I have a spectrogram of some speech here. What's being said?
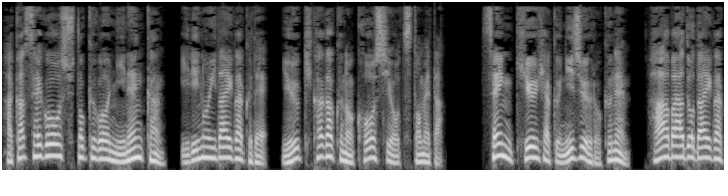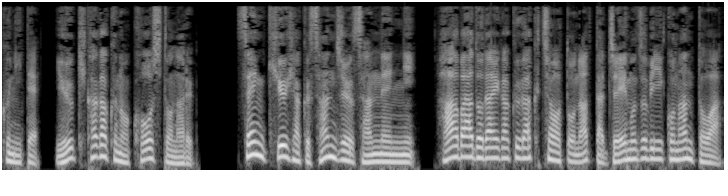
博士号取得後2年間、イリノイ大学で有機化学の講師を務めた。1926年、ハーバード大学にて有機化学の講師となる。1933年にハーバード大学学長となったジェームズ・ビー・コナントは、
